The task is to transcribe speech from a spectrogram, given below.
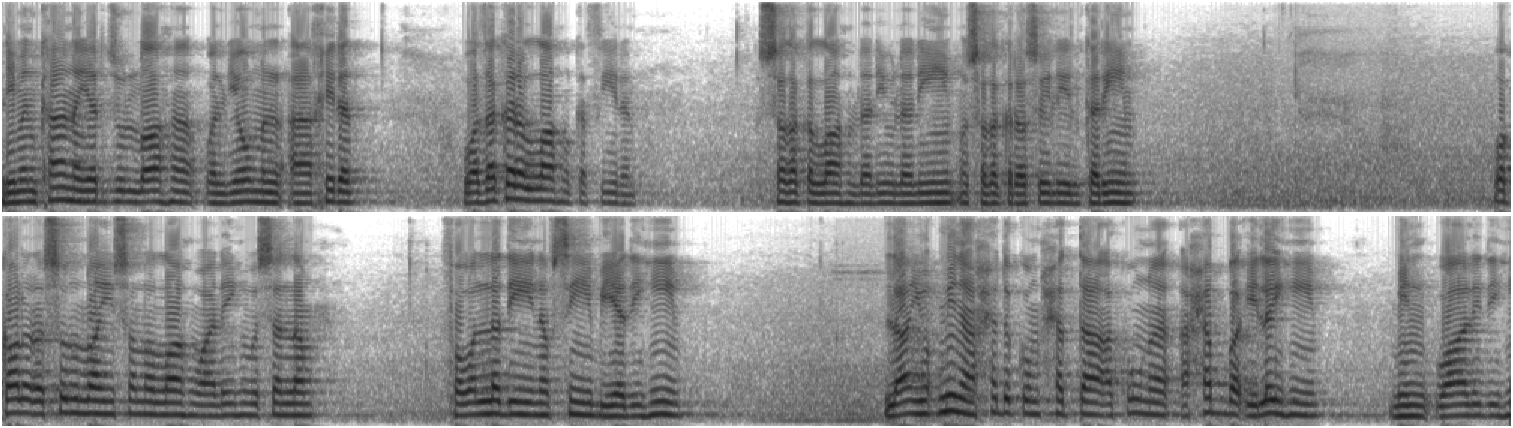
لمن كان يرجو الله واليوم الآخر وذكر الله كثيرا. صدق الله العلي العليم وصدق رسوله الكريم. وقال رسول الله صلى الله عليه وسلم فوالذي نفسي بيده لا يؤمن أحدكم حتى أكون أحب إليه من والده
